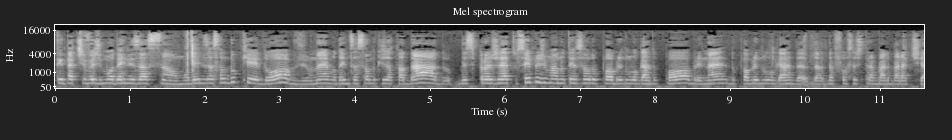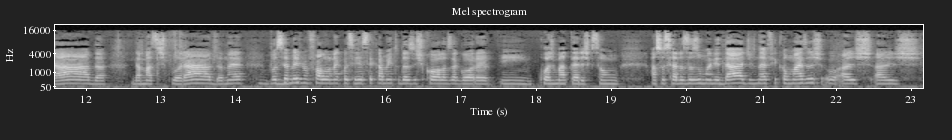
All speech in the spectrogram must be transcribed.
tentativa de modernização. Modernização do quê? Do óbvio, né? Modernização do que já está dado. Desse projeto sempre de manutenção do pobre no lugar do pobre, né? Do pobre no lugar da, da, da força de trabalho barateada, da massa explorada, né? Uhum. Você mesmo falou, né, com esse ressecamento das escolas agora em, com as matérias que são associadas às humanidades, né? Ficam mais as, as, as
